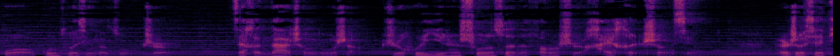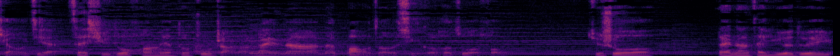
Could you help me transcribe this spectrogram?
或工作性的组织。在很大程度上，指挥一人说了算的方式还很盛行，而这些条件在许多方面都助长了赖纳那暴躁的性格和作风。据说，赖纳在乐队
